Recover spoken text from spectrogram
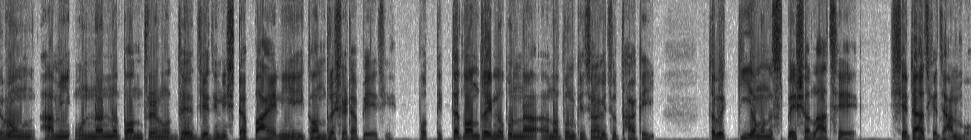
এবং আমি অন্যান্য তন্ত্রের মধ্যে যে জিনিসটা পাইনি, এই তন্ত্রে সেটা পেয়েছি। প্রত্যেকটা তন্ত্রেই নতুন না, নতুন কিছু না কিছু থাকেই। তবে কি এমন স্পেশাল আছে সেটা আজকে জানব।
